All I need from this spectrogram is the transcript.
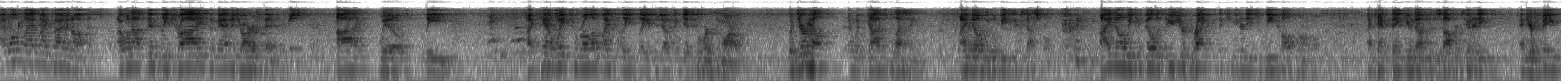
I won't bide my time in office. I will not simply try to manage our affairs. I will lead. I can't wait to roll up my sleeves, ladies and gentlemen, and get to work tomorrow. With your help and with God's blessing, I know we will be successful. I know we can build a future bright in the communities we call home. I can't thank you enough for this opportunity and your faith,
